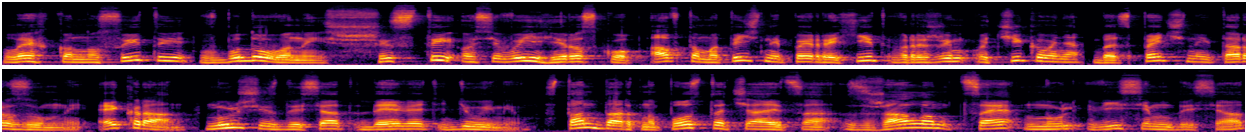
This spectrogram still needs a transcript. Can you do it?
Легко носити, вбудований шестиосьовий гіроскоп, автоматичний перехід в режим очікування, безпечний та розумний. Екран 0,69 дюймів. Стандартно постачається з жалом C080.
